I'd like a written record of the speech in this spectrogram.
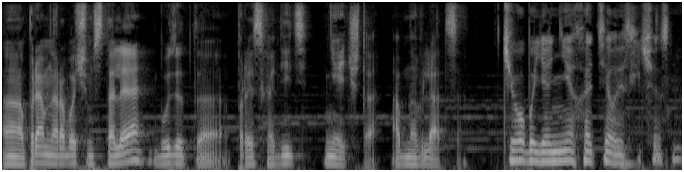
э, прямо на рабочем столе будет э, происходить нечто, обновляться. Чего бы я не хотел, если честно.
